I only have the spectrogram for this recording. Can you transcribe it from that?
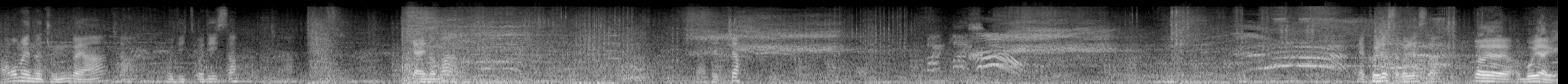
자, 오면은 죽는 거야. 자, 어디, 어디 있어? 자. 야, 이놈아. 자, 됐죠? 야, 걸렸어, 걸렸어. 어, 야, 야, 뭐야, 이거.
